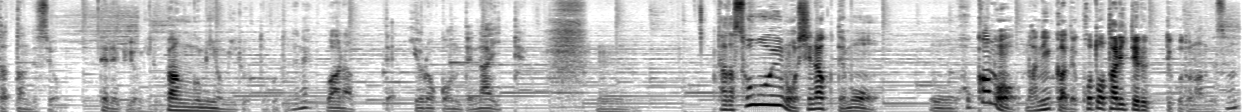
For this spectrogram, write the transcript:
だったんですよ。テレビを見る、番組を見るということでね、笑って、喜んで泣いて。うん、ただそういうのをしなくても、他の何かで事足りてるってことなんですよね。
